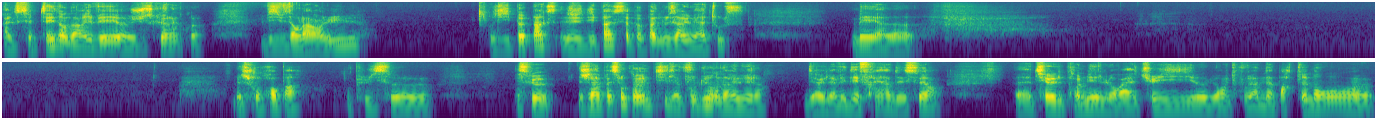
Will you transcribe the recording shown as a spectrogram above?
accepter d'en arriver euh, jusque-là, quoi. Vivre dans la rue. Je dis pas je dis pas que ça peut pas nous arriver à tous, mais euh... mais je comprends pas qu'on puisse parce que j'ai l'impression quand même qu'il a voulu en arriver là. il avait des frères, des sœurs. Thierry le premier, l'aurait accueilli, il aurait trouvé un appartement.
